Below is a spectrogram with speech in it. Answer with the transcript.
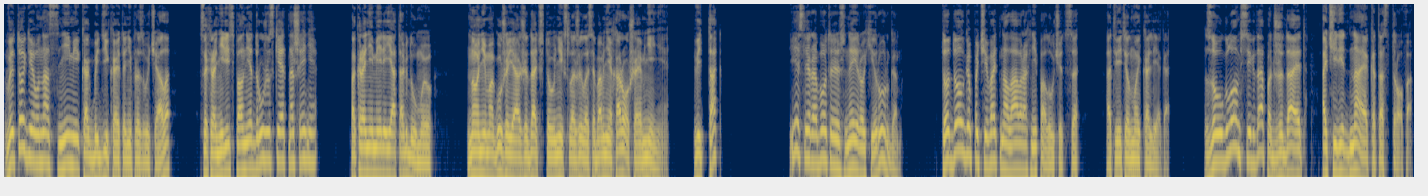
В итоге у нас с ними, как бы дико это ни прозвучало, сохранились вполне дружеские отношения. По крайней мере, я так думаю. Но не могу же я ожидать, что у них сложилось обо мне хорошее мнение. Ведь так? Если работаешь нейрохирургом, то долго почивать на лаврах не получится, ответил мой коллега. За углом всегда поджидает очередная катастрофа.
